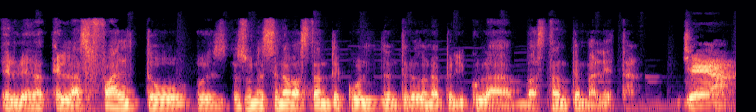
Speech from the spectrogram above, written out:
el, el asfalto. Es, es, una escena bastante cool dentro de una película bastante maleta. Yeah.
